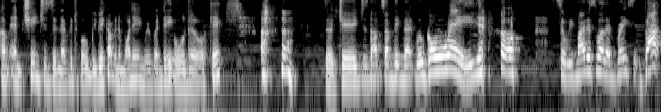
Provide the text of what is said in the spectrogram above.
Um, and change is inevitable. We wake up in the morning, we're one day older, okay? so change is not something that will go away. You know? So we might as well embrace it. But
